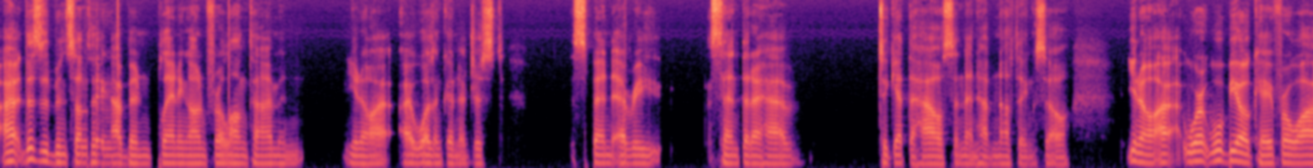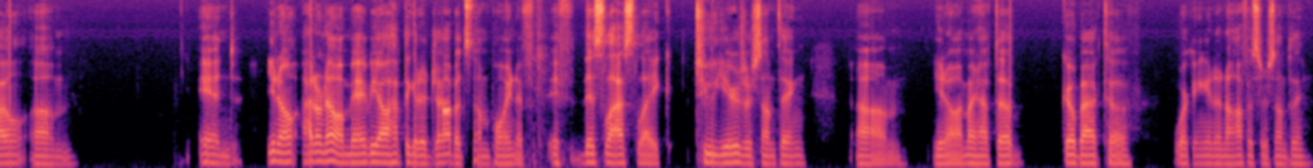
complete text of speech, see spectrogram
I, this has been something I've been planning on for a long time, and you know I, I wasn't going to just spend every cent that I have to get the house and then have nothing. So you know I we're, we'll be okay for a while. Um, and you know I don't know maybe I'll have to get a job at some point if if this lasts like two years or something. Um, you know I might have to go back to working in an office or something.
